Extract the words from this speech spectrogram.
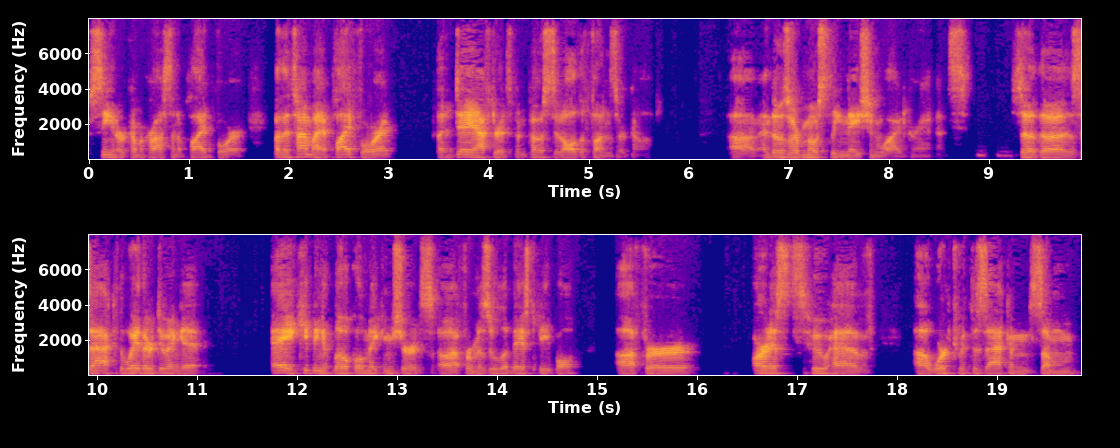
seen or come across and applied for, by the time I apply for it, a day after it's been posted, all the funds are gone. Uh, and those are mostly nationwide grants. Mm-hmm. So the ZACC, the way they're doing it, a keeping it local, making sure it's uh, for Missoula-based people, uh, for artists who have uh, worked with the ZACC in some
